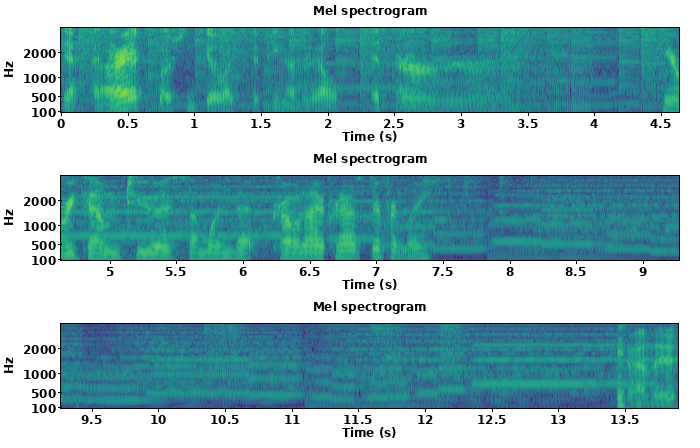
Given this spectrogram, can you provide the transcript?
Yeah, I think Alright. X potions heal like 1500 health. It's nice. Here we come to uh, someone that Chrome and I pronounce differently. Ramuh.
